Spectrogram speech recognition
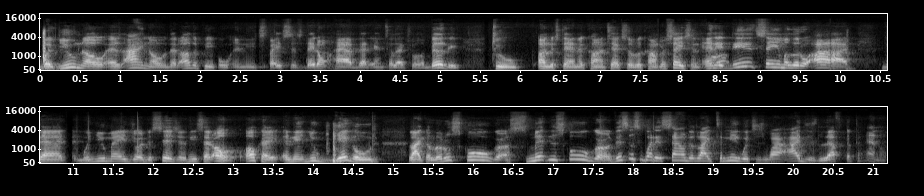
But you know, as I know, that other people in these spaces they don't have that intellectual ability to understand the context of the conversation. And it did seem a little odd that when you made your decision, he said, "Oh, okay," and then you giggled like a little schoolgirl, a smitten schoolgirl. This is what it sounded like to me, which is why I just left the panel.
